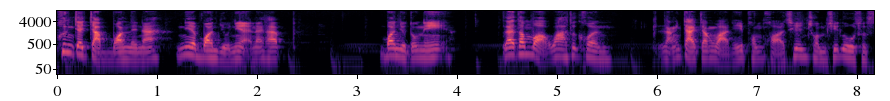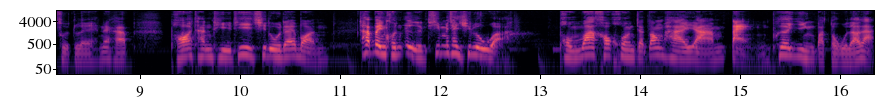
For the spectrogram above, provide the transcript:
เพิ่งจะจับบอลเลยนะ เนี่ยบอลอยู่เนี่ยนะครับ บอลอยู่ตรงนี้ และต้องบอกว่าทุกคนหลังจากจังหวะนี้ผมขอชื่นชมชิลูสุดๆเลยนะครับ เพราะทันทีที่ชิลูได้บอลถ้าเป็นคนอื่นที่ไม่ใช่ชิลูอะ ผมว่าเขาคงจะต้องพยายามแต่งเพื่อยิงประตูแล้วล่ะ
